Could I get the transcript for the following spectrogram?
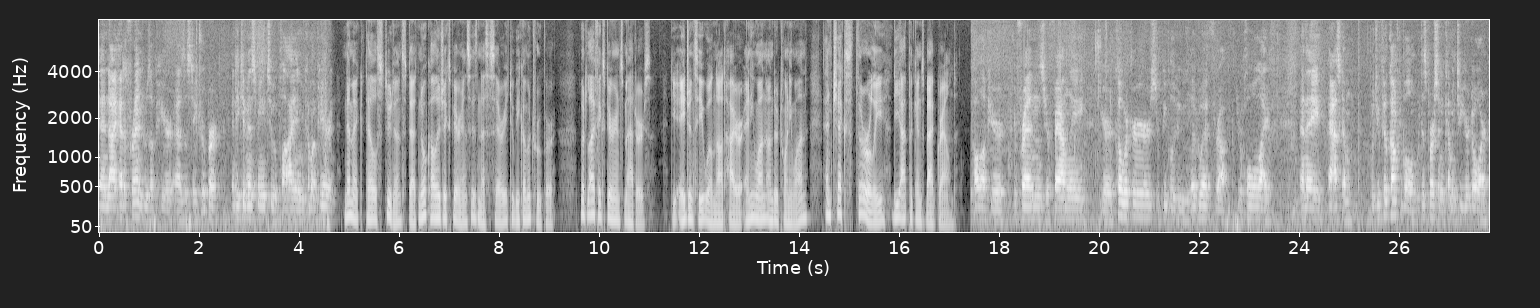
and I had a friend who was up here as a state trooper, and he convinced me to apply and come up here. Nemec tells students that no college experience is necessary to become a trooper but life experience matters. The agency will not hire anyone under 21 and checks thoroughly the applicant's background. Call up your, your friends, your family, your coworkers, your people who you lived with throughout your whole life, and they ask them, Would you feel comfortable with this person coming to your door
